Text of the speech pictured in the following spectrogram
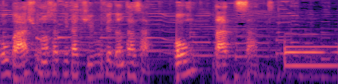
ou baixe o nosso aplicativo Vedanta Zap. Om Tat Sat.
